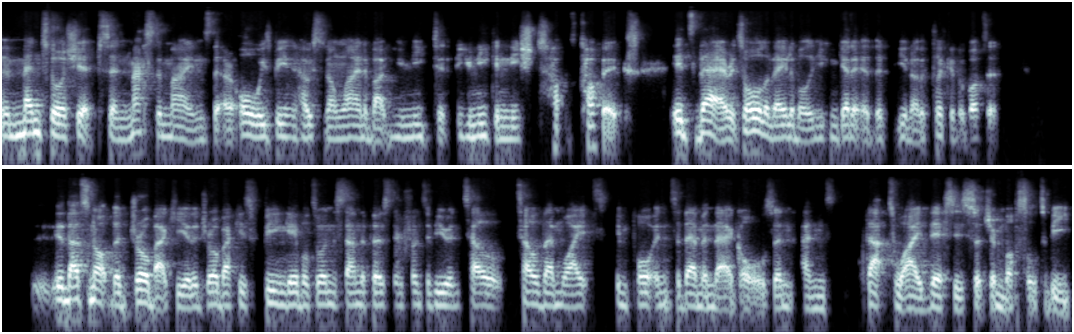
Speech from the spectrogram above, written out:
mentorships and masterminds that are always being hosted online about unique to, unique and niche to- topics it's there it's all available and you can get it at the you know the click of a button that's not the drawback here. The drawback is being able to understand the person in front of you and tell tell them why it's important to them and their goals, and and that's why this is such a muscle to be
